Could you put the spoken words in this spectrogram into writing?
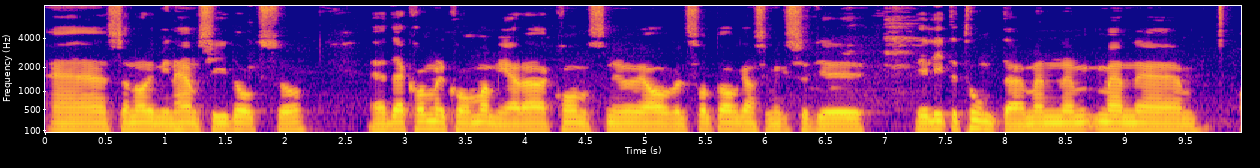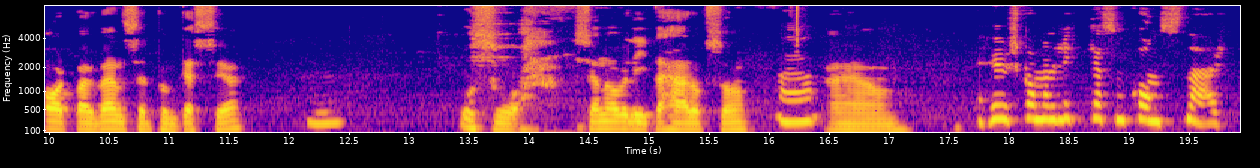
Eh, sen har du min hemsida också. Eh, där kommer det komma mera konst nu. Jag har väl sålt av ganska mycket så det, det är lite tomt där. Men, eh, men eh, artbyvenser.se mm. Och så. Sen har vi lite här också. Mm. Uh, Hur ska man lyckas som konstnär?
